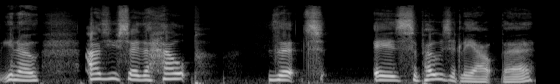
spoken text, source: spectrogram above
you know, as you say, the help that is supposedly out there.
